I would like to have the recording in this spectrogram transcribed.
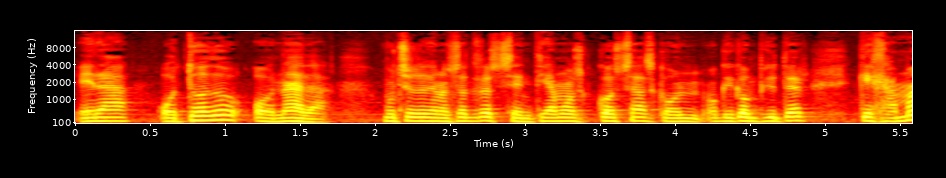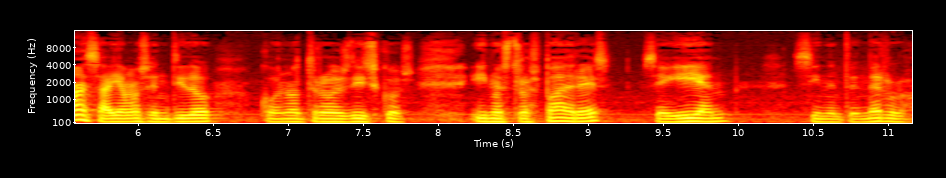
Era o todo o nada. Muchos de nosotros sentíamos cosas con OK Computer que jamás habíamos sentido con otros discos y nuestros padres seguían sin entenderlo.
